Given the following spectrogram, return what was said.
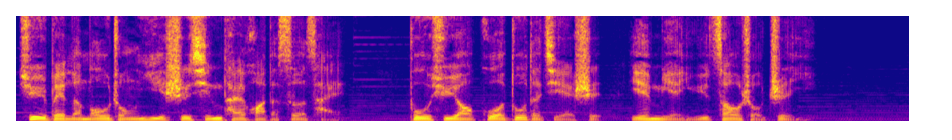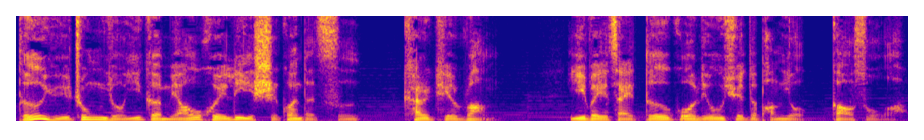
具备了某种意识形态化的色彩，不需要过多的解释，也免于遭受质疑。德语中有一个描绘历史观的词 k a r k i r u n 一位在德国留学的朋友告诉我，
